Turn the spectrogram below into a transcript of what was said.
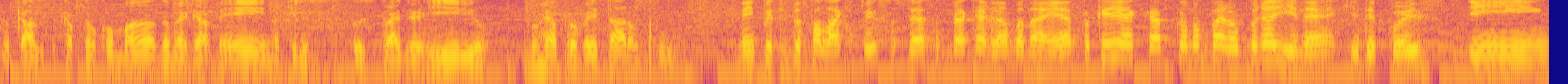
No caso do Capitão Comando, Mega Man, aqueles o Strider Hero. Não reaproveitaram tudo. Nem preciso falar que fez sucesso pra caramba na época e a Capcom não parou por aí, né? Que depois, em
